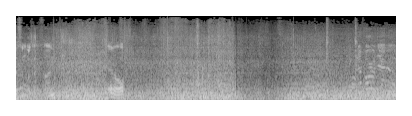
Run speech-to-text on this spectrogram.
doesn't look like fun at all. Can I borrow that uh,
